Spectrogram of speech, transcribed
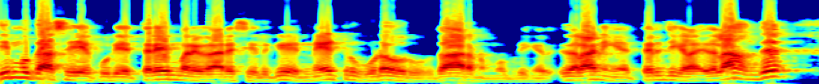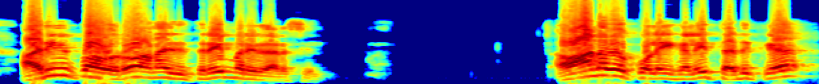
திமுக செய்யக்கூடிய திரைமறைவு அரசியலுக்கு நேற்று கூட ஒரு உதாரணம் அப்படிங்கிறது. இதெல்லாம் நீங்க தெரிஞ்சுக்கலாம். இதெல்லாம் வந்து அறிவிப்பா வரும் ஆனா இது திரைமறைவு அரசியல். ஆணவ கொலைகளை தடுக்க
